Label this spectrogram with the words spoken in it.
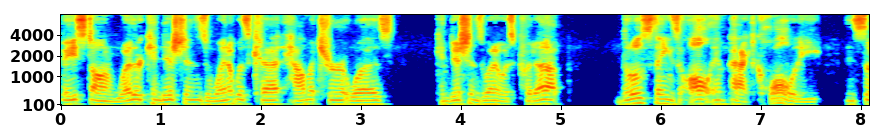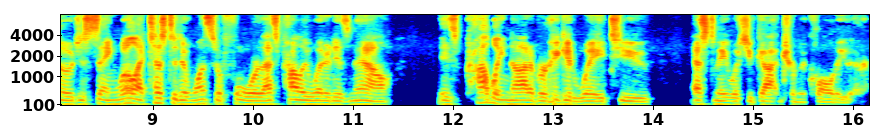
based on weather conditions, when it was cut, how mature it was, conditions when it was put up. Those things all impact quality and so just saying, well, I tested it once before, that's probably what it is now, is probably not a very good way to estimate what you've got in terms of quality there.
